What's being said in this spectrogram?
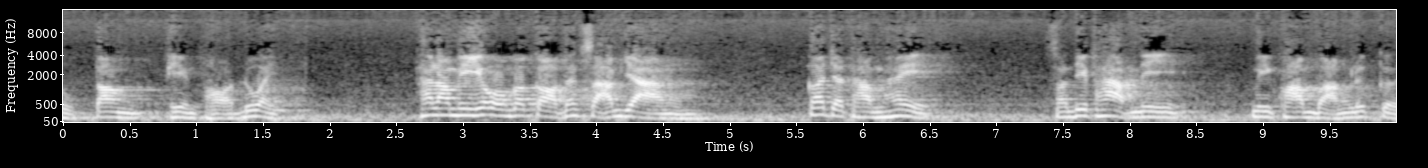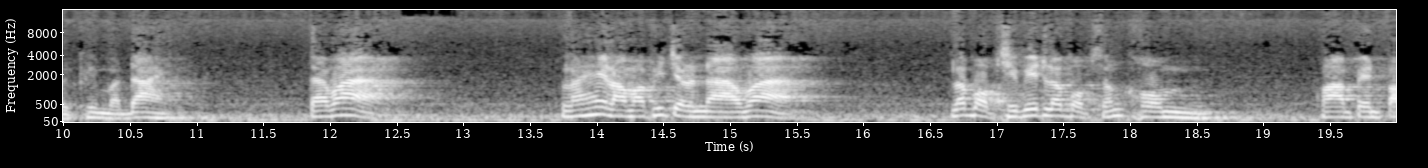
ถูกต้องเพียงพอด้วย ถ้าเรามีองค์ประกอบทั้งสามอย่าง ก็จะทำให้สันติภาพนี้มีความหวังหรือเกิดขึ้นมาได้ แต่ว่าเราให้เรามาพิจารณาว่าระบบชีวิตระบบสังคม ความเป็นไป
